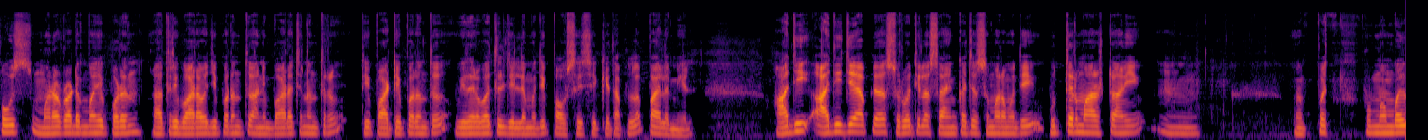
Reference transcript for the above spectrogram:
पाऊस मराठवाड्यामध्ये पडेल. रात्री बारा वाजेपर्यंत आणि बाराच्या नंतर ते पहाटेपर्यंत विदर्भातील जिल्ह्यामध्ये पावसाची शक्यता आपल्याला पाहायला मिळेल. आधी आधी जे आपल्या सुरुवातीला सायंकाळच्या सुमारामध्ये उत्तर महाराष्ट्र आणि प मुंबई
